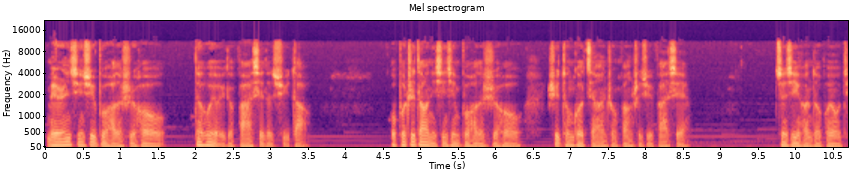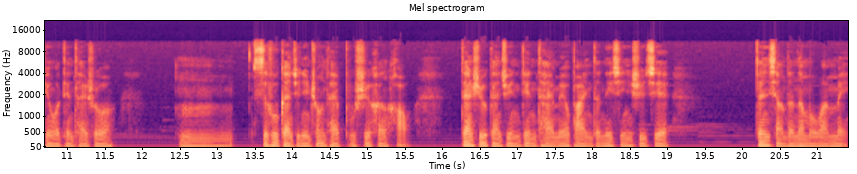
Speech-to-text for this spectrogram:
每人情绪不好的时候，都会有一个发泄的渠道。我不知道你心情不好的时候是通过怎样一种方式去发泄。最近很多朋友听我电台说，嗯，似乎感觉你状态不是很好，但是又感觉你电台没有把你的内心世界分享的那么完美，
